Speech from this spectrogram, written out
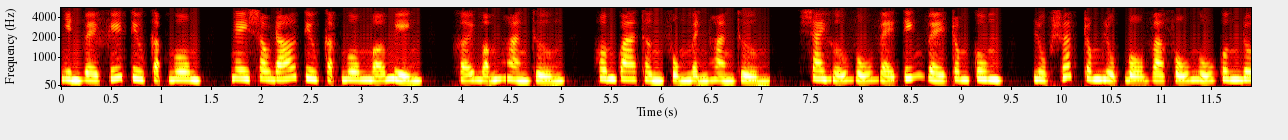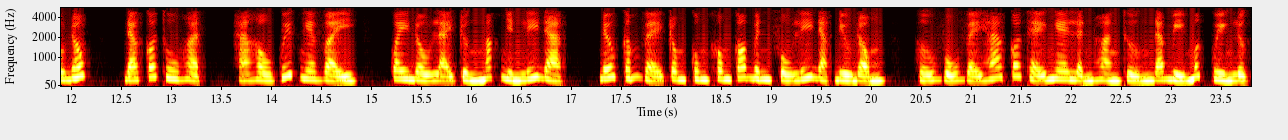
nhìn về phía tiêu cập ngôn, ngay sau đó tiêu cập ngôn mở miệng, khởi bẩm hoàng thượng, hôm qua thần phụng mệnh hoàng thượng, sai hữu vũ vệ tiến về trong cung, lục soát trong lục bộ và phủ ngũ quân đô đốc, đã có thu hoạch, hạ hầu quyết nghe vậy, quay đầu lại trừng mắt nhìn Lý Đạt, nếu cấm vệ trong cung không có binh phù Lý Đạt điều động, hữu vũ vệ há có thể nghe lệnh hoàng thượng đã bị mất quyền lực,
